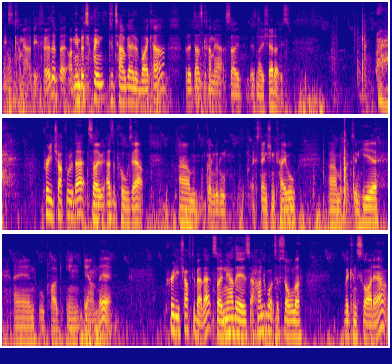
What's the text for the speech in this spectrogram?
Needs to come out a bit further, but I'm in between the tailgate of my car, but it does come out so there's no shadows. Pretty chuffed with that. So as it pulls out, um, I've got a little extension cable, um, plugs in here and we'll plug in down there. Pretty chuffed about that. So now there's 100 watts of solar that can slide out.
